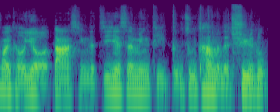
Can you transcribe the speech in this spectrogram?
外头又有大型的机械生命体堵住他们的去路。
